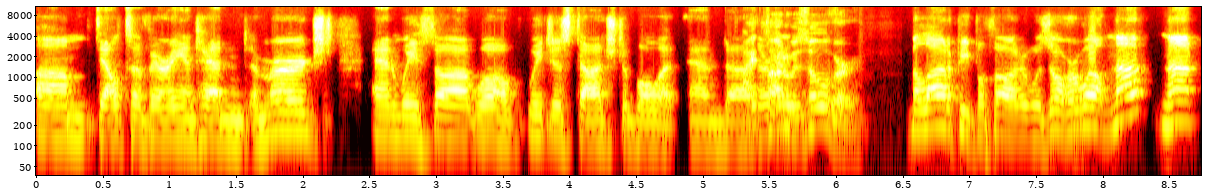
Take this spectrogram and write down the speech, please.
um, Delta variant hadn't emerged, and we thought, well, we just dodged a bullet. And uh, I thought it was over a lot of people thought it was over. Well, not not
